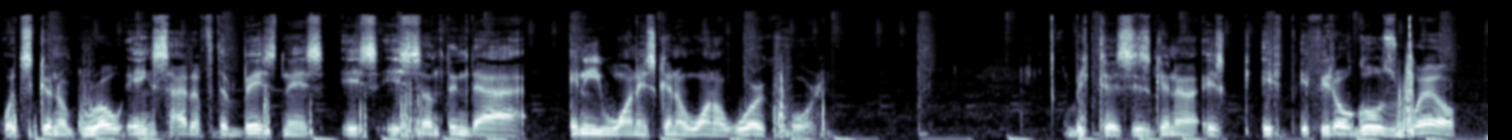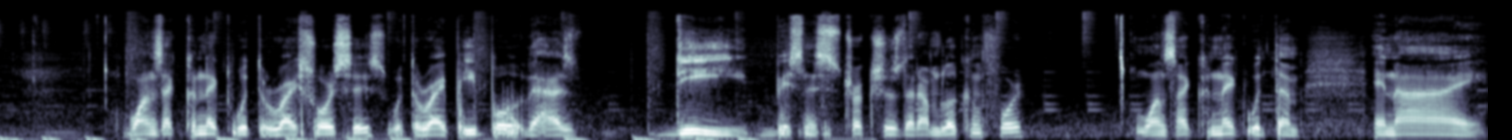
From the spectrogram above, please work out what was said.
what's gonna grow inside of the business is is something that anyone is gonna want to work for because it's gonna if if it all goes well once I connect with the right sources, with the right people that has the business structures that I'm looking for, once I connect with them and I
